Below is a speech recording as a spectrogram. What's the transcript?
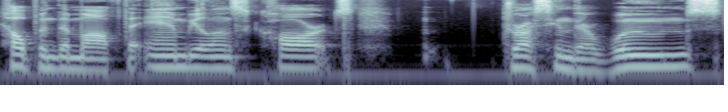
helping them off the ambulance carts, dressing their wounds.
